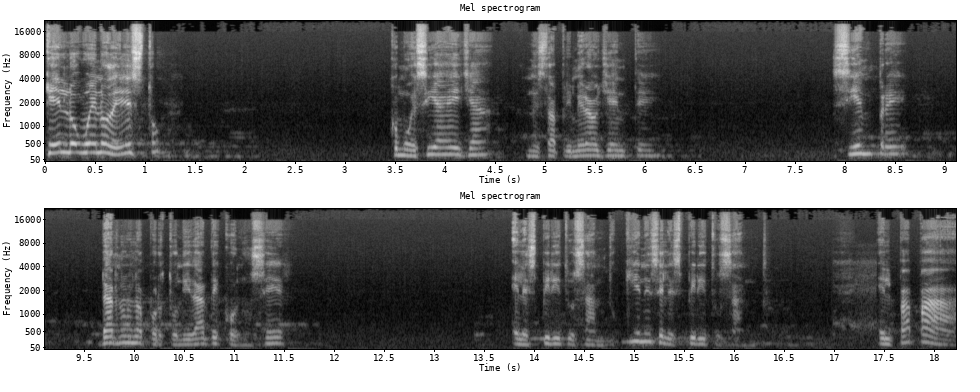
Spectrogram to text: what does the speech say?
¿Qué es lo bueno de esto? Como decía ella, nuestra primera oyente, siempre darnos la oportunidad de conocer el Espíritu Santo. ¿Quién es el Espíritu Santo? El Papa,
